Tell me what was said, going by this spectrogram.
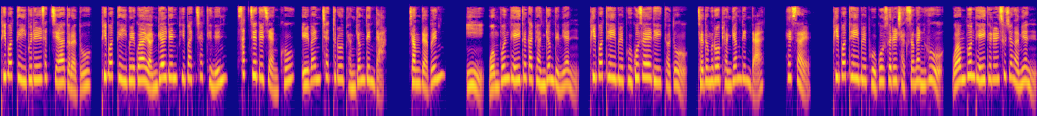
피벗 테이블을 삭제하더라도 피벗 테이블과 연결된 피벗 차트는 삭제되지 않고 일반 차트로 변경된다. 정답은 2. 원본 데이터가 변경되면 피벗 테이블 보고서의 데이터도 자동으로 변경된다. 해설 피벗 테이블 보고서를 작성한 후 원본 데이터를 수정하면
